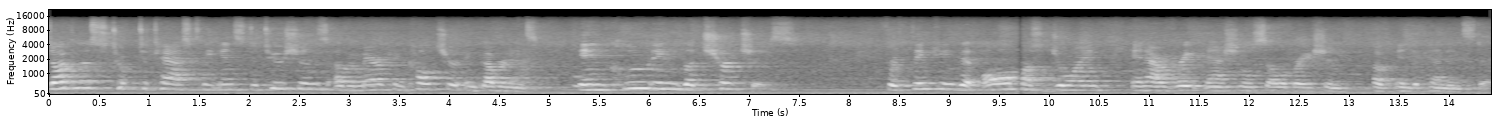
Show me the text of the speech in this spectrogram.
Douglass took to task the institutions of American culture and governance, including the churches, for thinking that all must join in our great national celebration of Independence Day.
